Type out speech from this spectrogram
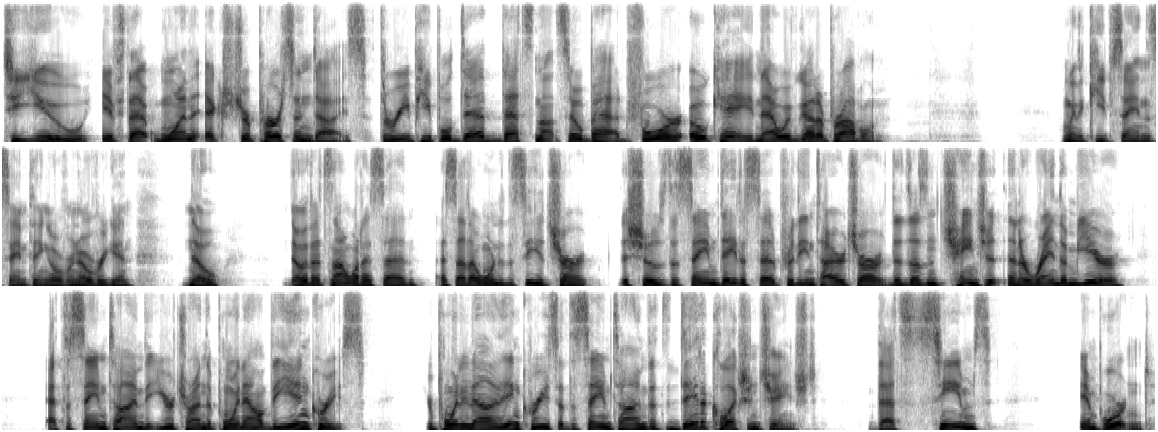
to you if that one extra person dies. Three people dead, that's not so bad. Four, okay, now we've got a problem. I'm going to keep saying the same thing over and over again. No, no, that's not what I said. I said I wanted to see a chart that shows the same data set for the entire chart that doesn't change it in a random year at the same time that you're trying to point out the increase. You're pointing out an increase at the same time that the data collection changed. That seems important.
